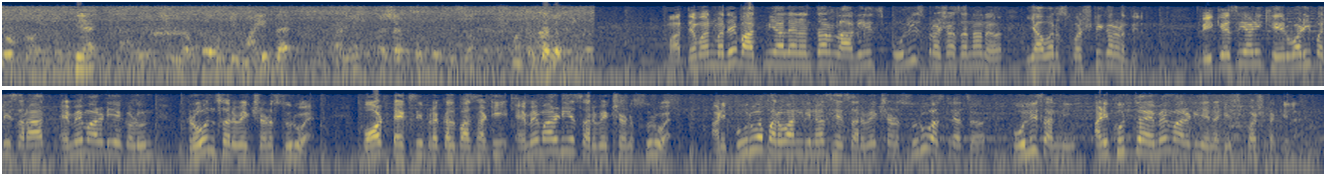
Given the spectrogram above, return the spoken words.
लोक योग्य आहे यांची लवकरची माहीत आहे. आणि तशाच पद्धतीचं मतदान माध्यमांमध्ये बातमी आल्यानंतर लागलीच पोलीस प्रशासनानं यावर स्पष्टीकरण दिलं. बीकेसी आणि खेरवाडी परिसरात एमएमआरडीए कडून ड्रोन सर्वेक्षण सुरू आहे. पॉट टॅक्सी प्रकल्पासाठी एमएमआरडीए सर्वेक्षण सुरू आहे. आणि पूर्व परवानगीनंच हे सर्वेक्षण सुरू असल्याचं पोलिसांनी आणि खुद्द एम एम एमएमआरडीएनंही स्पष्ट केलं आहे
